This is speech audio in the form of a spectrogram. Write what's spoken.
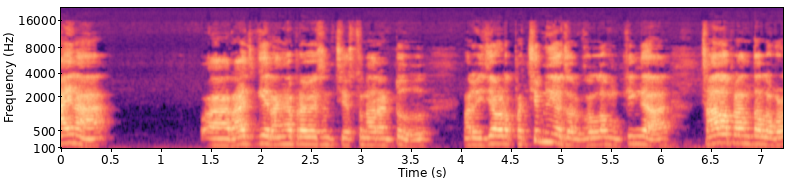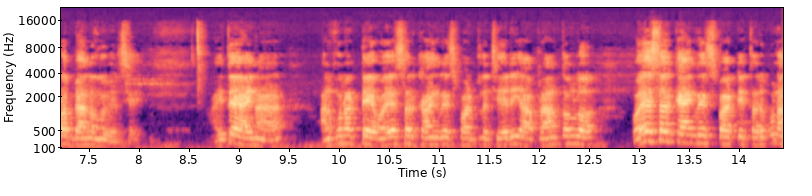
ఆయన రాజకీయ రంగ ప్రవేశం చేస్తున్నారంటూ మరి విజయవాడ పశ్చిమ నియోజకవర్గంలో ముఖ్యంగా చాలా ప్రాంతాల్లో కూడా బ్యానర్లు వేశాయి. అయితే ఆయన అనుకున్నట్టే వైఎస్ఆర్ కాంగ్రెస్ పార్టీలో చేరి ఆ ప్రాంతంలో వైఎస్ఆర్ కాంగ్రెస్ పార్టీ తరపున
